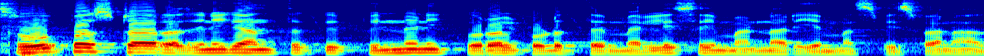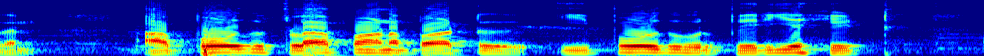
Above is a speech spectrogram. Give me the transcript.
Super star ரஜினிகாந்துக்கு பின்னணி குரல் கொடுத்த மெல்லிசை மன்னர் எம் எஸ் விஸ்வநாதன். அப்போது ஃப்ளாப் ஆன பாட்டு இப்பொழுது ஒரு பெரிய ஹிட்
